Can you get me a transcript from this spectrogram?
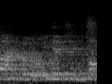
我妈我一天吃你的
